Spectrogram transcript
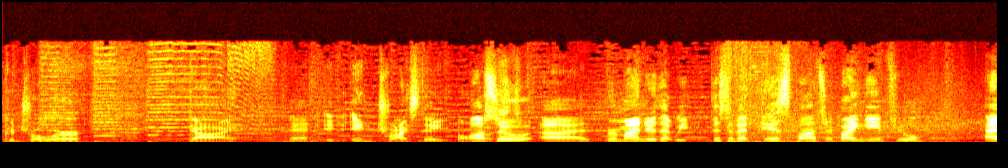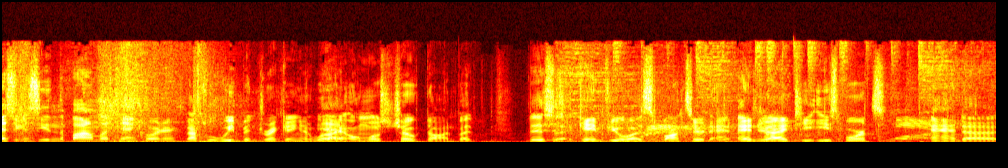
controller guy yeah. in, in Tri-State. Also, uh, reminder that we this event is sponsored by Game Fuel as you can see in the bottom left-hand corner. That's what we've been drinking and what yeah. I almost choked on, but this uh, Game Fuel has sponsored NJIT Esports, and uh,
